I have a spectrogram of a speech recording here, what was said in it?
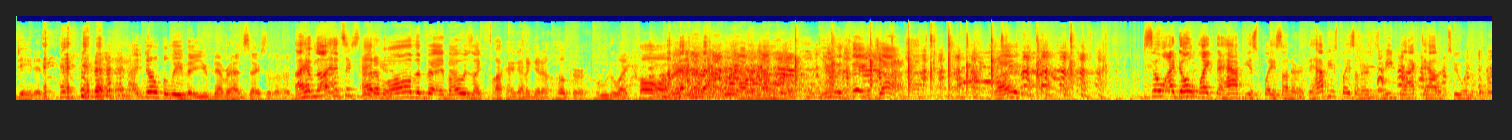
dated. I don't believe that you've never had sex with a hooker. I have not had sex with a Out of hooker. all the, if I was like, fuck, I gotta get a hooker, who do I call? you would have a number. You would think Josh, right? So I don't like the happiest place on earth. The happiest place on earth is me blacked out at two in the morning.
